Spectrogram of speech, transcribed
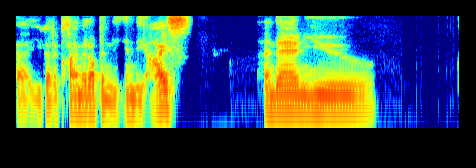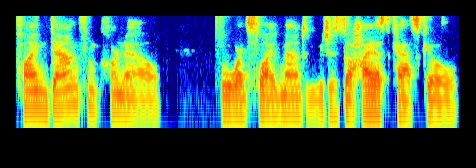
uh, you got to climb it up in the, in the ice, and then you climb down from Cornell towards Slide Mountain, which is the highest Catskill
